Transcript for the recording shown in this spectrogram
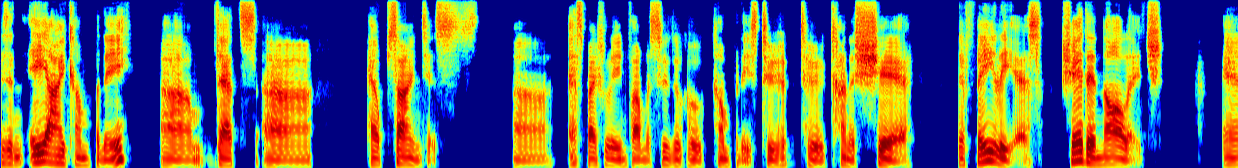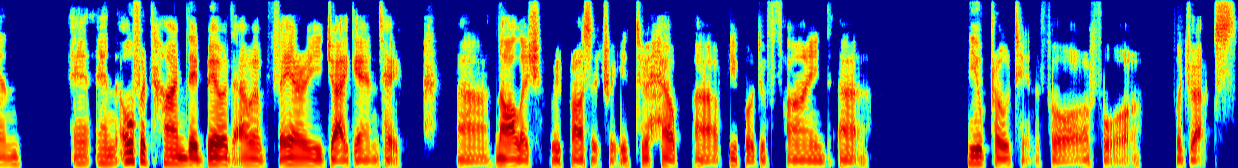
is an AI company um, that's uh, help scientists, uh, especially in pharmaceutical companies, to to kind of share their failures, share their knowledge, and and, and over time they build a very gigantic uh, knowledge repository to help uh, people to find uh, new protein for for for drugs.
